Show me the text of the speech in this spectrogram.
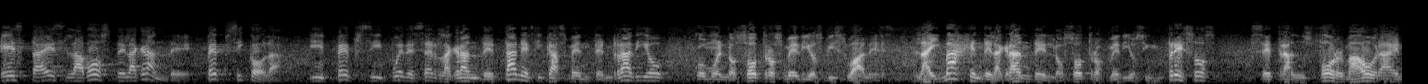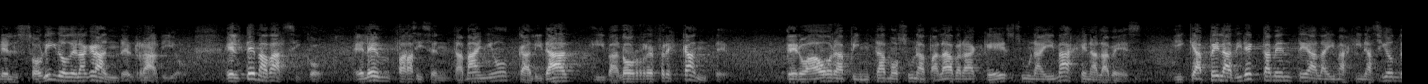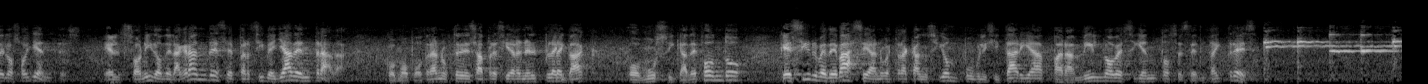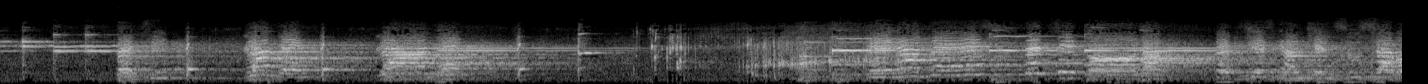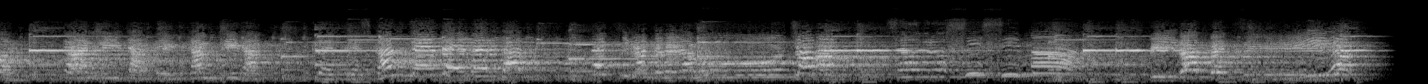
Esta es la voz de la grande, Pepsi Cola. Y Pepsi puede ser la grande tan eficazmente en radio como en los otros medios visuales. La imagen de la grande en los otros medios impresos se transforma ahora en el sonido de la grande en radio. El tema básico, el énfasis en tamaño, calidad y valor refrescante. Pero ahora pintamos una palabra que es una imagen a la vez y que apela directamente a la imaginación de los oyentes. El sonido de la grande se percibe ya de entrada, como podrán ustedes apreciar en el playback o música de fondo, que sirve de base a nuestra canción publicitaria para 1963. Pepsi, Grande en su sabor, calidad en cantidad, refrescante de verdad. Pepsi grande me da mucho más, sabrosísima. Vida Pepsi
